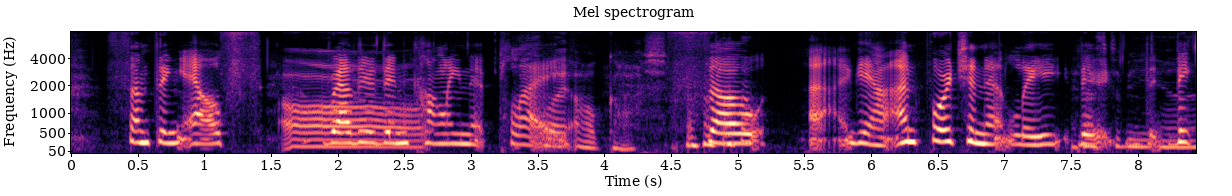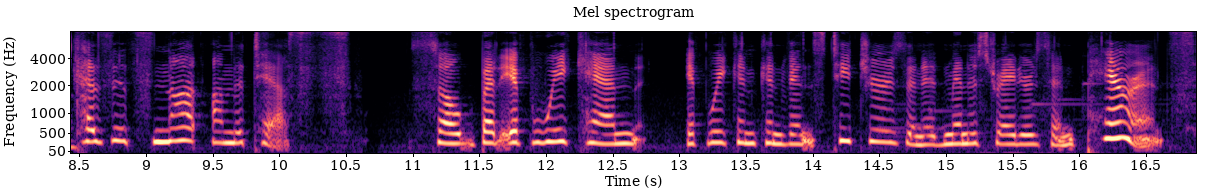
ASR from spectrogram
something else oh, rather than oh. calling it play. play. Oh gosh. so uh, yeah, unfortunately, be, yeah. because it's not on the tests. So, but if we can, if we can convince teachers and administrators and parents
